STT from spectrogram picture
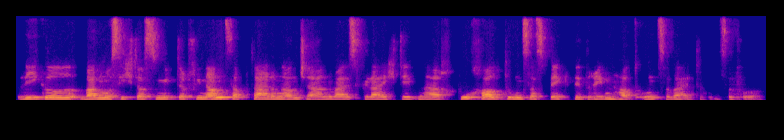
Legal, wann muss ich das mit der Finanzabteilung anschauen, weil es vielleicht eben auch Buchhaltungsaspekte drin hat und so weiter und so fort.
